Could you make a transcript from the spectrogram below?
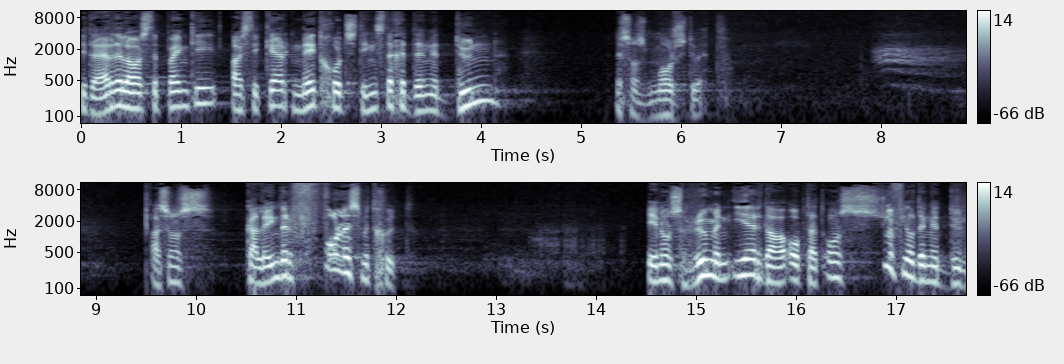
Die derde laaste puntjie, as die kerk net godsdienstige dinge doen, is ons mors dood. As ons kalender vol is met goed en ons roem en eer daarop dat ons soveel dinge doen.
